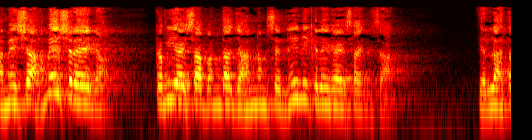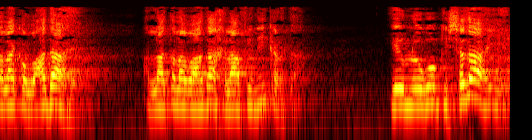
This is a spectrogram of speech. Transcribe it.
ہمیشہ ہمیشہ رہے گا۔ کبھی ایسا بندہ جہنم سے نہیں نکلے گا، ایسا انسان۔ یہ اللہ تعالیٰ کا وعدہ ہے۔ اللہ تعالیٰ وعدہ خلافی نہیں کرتا۔ یہ ان لوگوں کی سزا ہے یہ،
